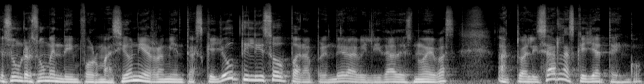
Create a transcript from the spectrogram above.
Es un resumen de información y herramientas que yo utilizo para aprender habilidades nuevas, actualizar las que ya tengo,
